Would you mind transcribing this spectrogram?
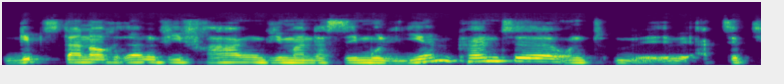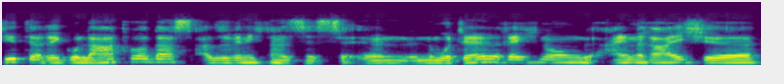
gibt es da noch irgendwie Fragen, wie man das simulieren könnte und äh, akzeptiert der Regulator das? Also wenn ich dann eine Modellrechnung einreiche,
